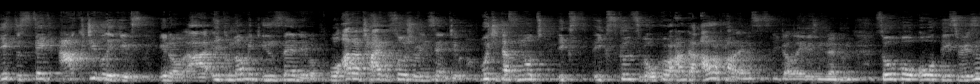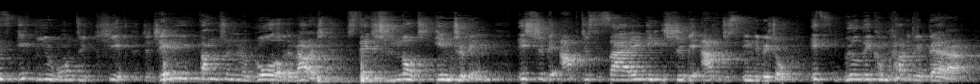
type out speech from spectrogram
if the state actively gives, you know, uh, economic incentive or other type of social incentive, which does not ex exclusively occur under our paradigm, Mr. Speaker, ladies and gentlemen. So for all these reasons, if you want to keep the genuine function and role of the marriage, state should not intervene. It should be up to society, it should be up to individual. It will be comparatively better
